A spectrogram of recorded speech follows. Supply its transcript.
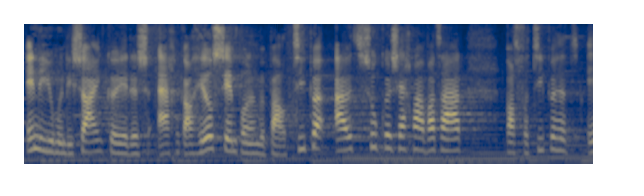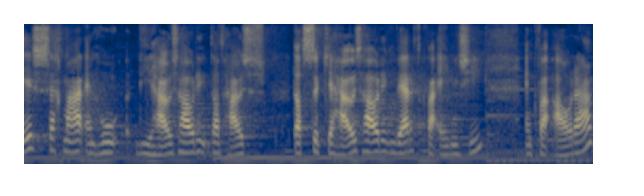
in de Human Design kun je dus eigenlijk al heel simpel een bepaald type uitzoeken, zeg maar, wat, daar, wat voor type het is, zeg maar, en hoe die huishouding, dat, huis, dat stukje huishouding werkt qua energie en qua aura.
